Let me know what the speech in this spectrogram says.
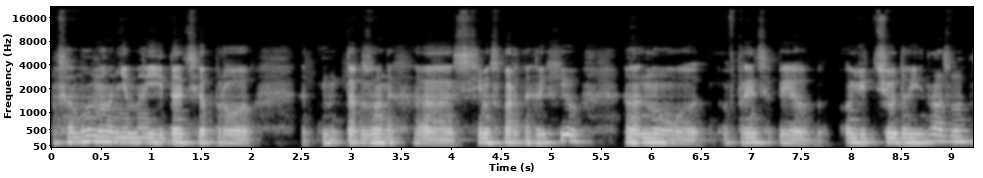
В самому аніме йдеться про так званих е, сім смертних гріхів. Е, Ну, в принципі, відсюди і назва,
